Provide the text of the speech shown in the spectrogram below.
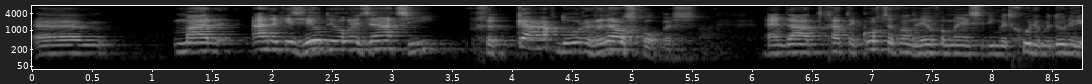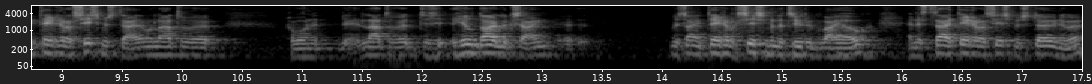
Ehm, maar eigenlijk is heel die organisatie gekaapt door relschoppers. En dat gaat ten koste van heel veel mensen die met goede bedoelingen tegen racisme strijden. Want laten we gewoon, eh, laten we het is heel duidelijk zijn. eh, We zijn tegen racisme natuurlijk, wij ook. En de strijd tegen racisme steunen we.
